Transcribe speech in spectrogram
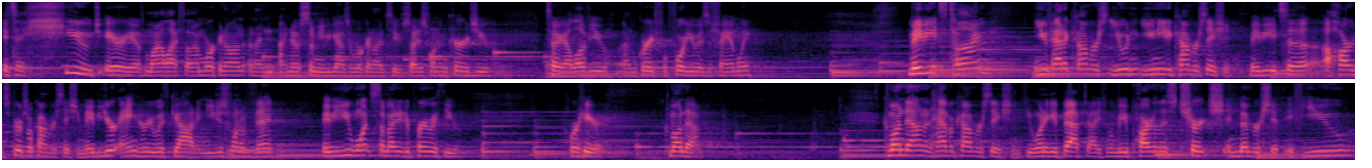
It's a huge area of my life that I'm working on, and I, I know some of you guys are working on it too. So I just want to encourage you, tell you I love you. I'm grateful for you as a family. Maybe it's time you've had a conversation, you, you need a conversation. Maybe it's a, a hard spiritual conversation. Maybe you're angry with God and you just want to vent. Maybe you want somebody to pray with you. We're here. Come on down. Come on down and have a conversation. If you want to get baptized, you want to be a part of this church and membership, if you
